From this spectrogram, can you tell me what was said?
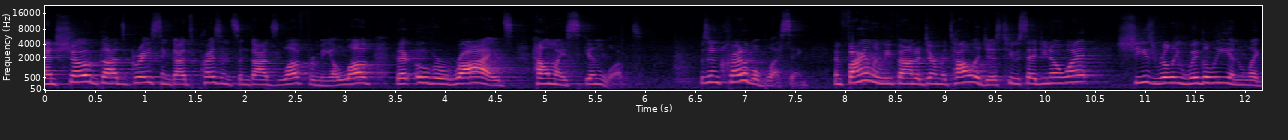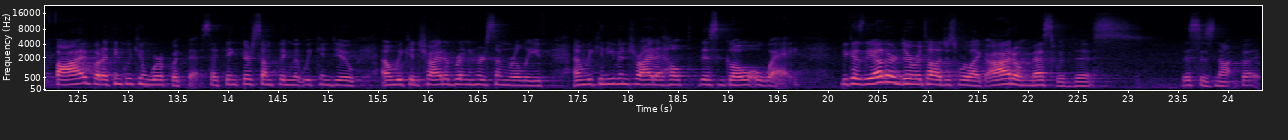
and showed God's grace and God's presence and God's love for me, a love that overrides how my skin looked. It was an incredible blessing. And finally, we found a dermatologist who said, you know what? she's really wiggly and like five, but I think we can work with this. I think there's something that we can do, and we can try to bring her some relief, and we can even try to help this go away. Because the other dermatologists were like, I don't mess with this. This is not good.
